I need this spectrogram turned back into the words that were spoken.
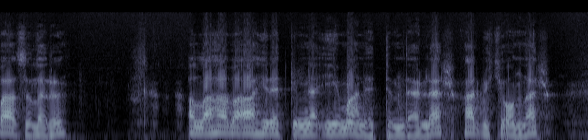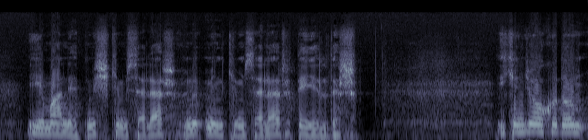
bazıları Allah'a ve ahiret gününe iman ettim derler. Halbuki onlar iman etmiş kimseler, mümin kimseler değildir. İkinci okuduğum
